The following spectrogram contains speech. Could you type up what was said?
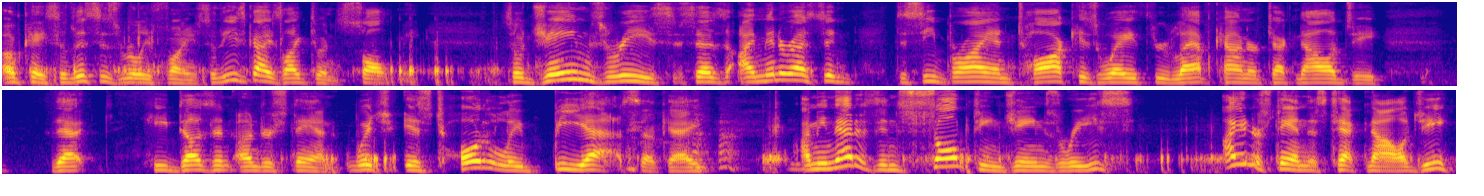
Okay, so this is really funny. So these guys like to insult me. So James Reese says, I'm interested to see Brian talk his way through lap counter technology that he doesn't understand, which is totally BS, okay? I mean, that is insulting, James Reese. I understand this technology.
